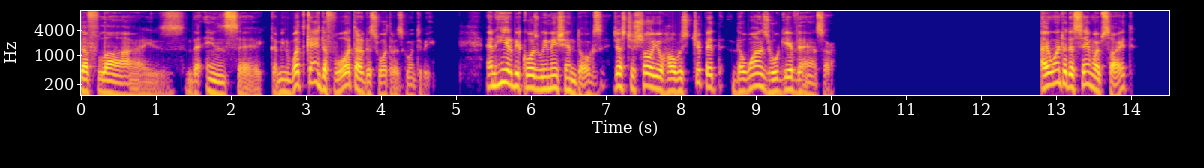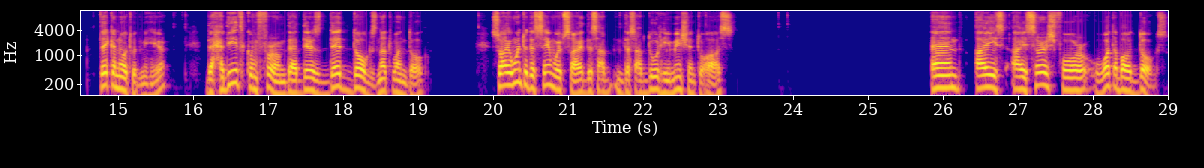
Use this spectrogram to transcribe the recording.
The flies the insect. I mean what kind of water this water is going to be and here because we mentioned dogs just to show you how stupid the ones who gave the answer. I went to the same website. Take a note with me here. The hadith confirmed that there's dead dogs not one dog. So I went to the same website this, this Abdul he mentioned to us. And I I searched for what about dogs?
